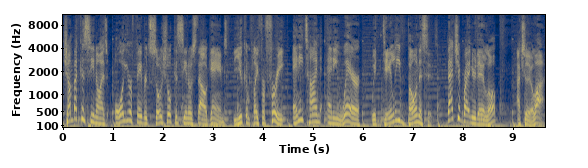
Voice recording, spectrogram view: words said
Chumba Casino has all your favorite social casino style games that you can play for free anytime, anywhere with daily bonuses. That should brighten your day a little. Actually, a lot.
